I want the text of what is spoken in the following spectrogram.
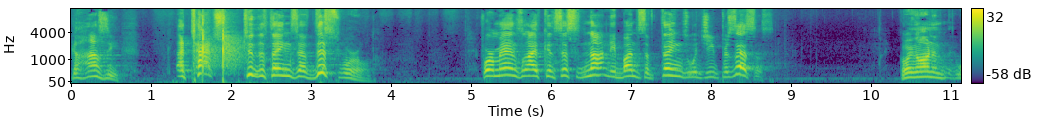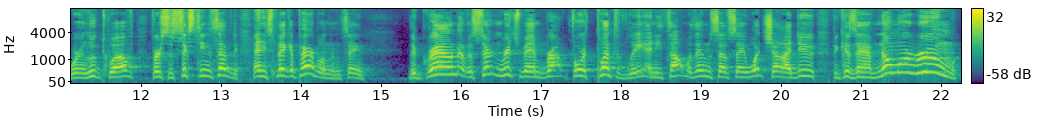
Gehazi, attached to the things of this world. For a man's life consists not in the abundance of things which he possesses. Going on, in, we're in Luke 12, verses 16 and 17. And he spake a parable in them, saying, The ground of a certain rich man brought forth plentifully, and he thought within himself, saying, What shall I do? Because I have no more room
